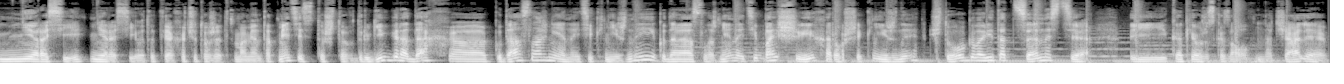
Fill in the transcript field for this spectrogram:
не России, не России, вот это я хочу тоже этот момент отметить, то, что в других городах э, куда сложнее найти книжные, куда сложнее найти большие, хорошие книжные, что говорит о ценности. И, как я уже сказал в начале,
